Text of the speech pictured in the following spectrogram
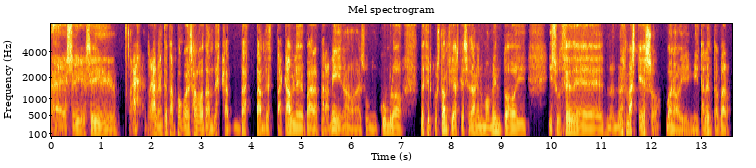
Eh, sí, sí. Ah, realmente tampoco es algo tan, destacable para, mí, ¿no? Es un cúmulo de circunstancias que se dan en un momento y, sucede, no, es más que eso. Bueno, y mi talento, claro.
